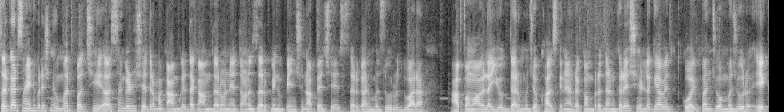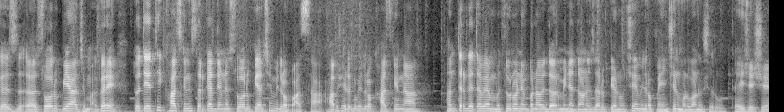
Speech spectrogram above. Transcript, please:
સરકાર સાઠ વર્ષની ઉંમર પછી અસંગઠિત ક્ષેત્રમાં કામ કરતા કામદારોને ત્રણ હજાર રૂપિયાનું પેન્શન આપે છે. સરકાર મજૂર દ્વારા આપવામાં આવેલા યોગદાન મુજબ ખાસ કરીને રકમ પ્રદાન કરે છે. એટલે કે હવે કોઈ પણ જો મજૂર એક સો રૂપિયા જમા કરે, તો તેથી ખાસ કરીને સરકાર તેમને સો રૂપિયા છે મિત્રો પાસા આપશે એટલે કે મિત્રો ખાસ કરીને આ અંતર્ગત હવે મજૂરોને પણ હવે દર મહિને ત્રણ હજાર રૂપિયાનું છે મિત્રો પેન્શન મળવાનું શરૂ થઈ જશે.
